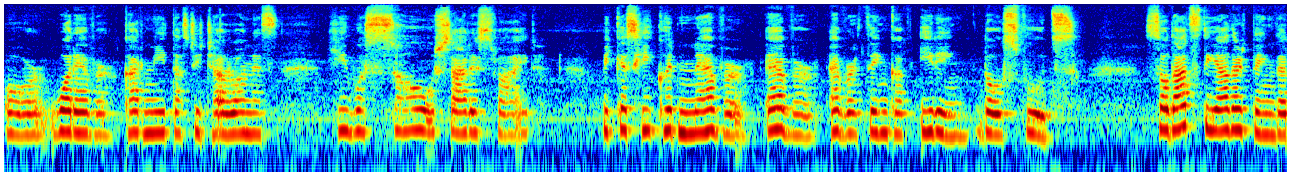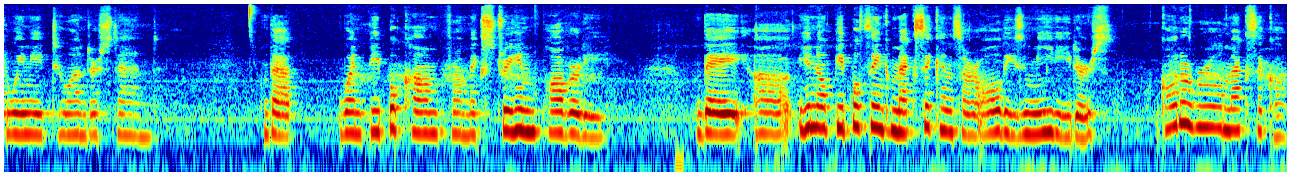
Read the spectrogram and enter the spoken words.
or whatever, carnitas, chicharrones, he was so satisfied because he could never, ever, ever think of eating those foods. So that's the other thing that we need to understand that when people come from extreme poverty, they, uh, you know, people think Mexicans are all these meat eaters. Go to rural Mexico.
